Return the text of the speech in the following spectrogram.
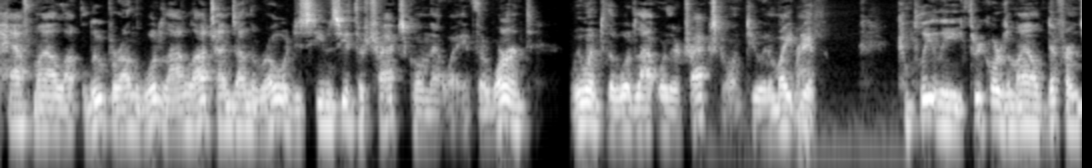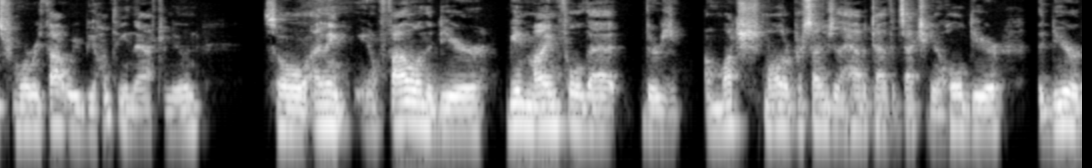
half mile loop around the woodlot. A lot of times on the road, just even see if there's tracks going that way. If there weren't, we went to the woodlot where there are tracks going to, and it might right. be a completely three quarters of a mile difference from where we thought we'd be hunting in the afternoon. So I think you know, following the deer, being mindful that there's a much smaller percentage of the habitat that's actually going to hold deer. The deer are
